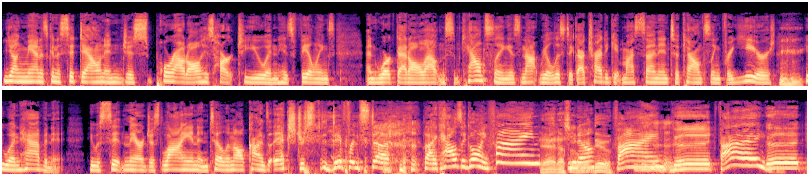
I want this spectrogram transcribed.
young man is going to sit down and just pour out all his heart to you and his feelings and work that all out in some counseling is not realistic. I tried to get my son into counseling for years. Mm-hmm. He wasn't having it. He was sitting there just lying and telling all kinds of extra different stuff. Like, how's it going? Fine. Yeah, that's you what we know? do. Fine, good, fine, good.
